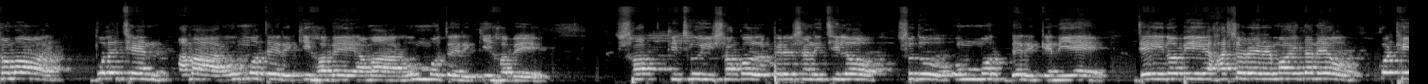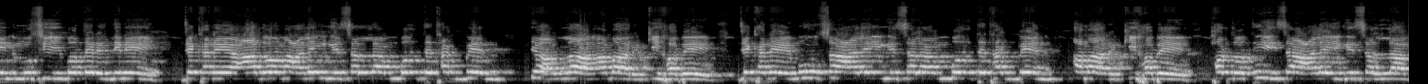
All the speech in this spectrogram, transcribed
সময় বলেছেন, আমার উম্মতের কি হবে? আমার উম্মতের কি হবে? সব কিছুই সকল পেরেশানি ছিল শুধু উম্মতদেরকে নিয়ে। যেই নবী হাসরের ময়দানেও কঠিন মুসিবতের দিনে যেখানে আদম আলাইহিস সালাম বলতে থাকবেন আল্লাহ আমার কি হবে? যেখানে মূসা আলাইহিস সালাম বলতে থাকবেন, আমার কি হবে? হযরত ঈসা আলাইহিস সালাম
